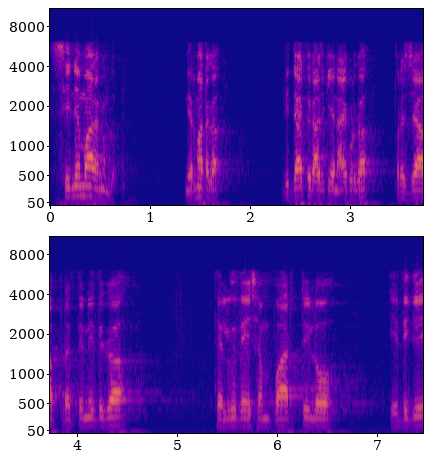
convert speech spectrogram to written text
సినిమా రంగంలో నిర్మాతగా విద్యార్థి రాజకీయ నాయకుడిగా ప్రజాప్రతినిధిగా తెలుగుదేశం పార్టీలో ఎదిగి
